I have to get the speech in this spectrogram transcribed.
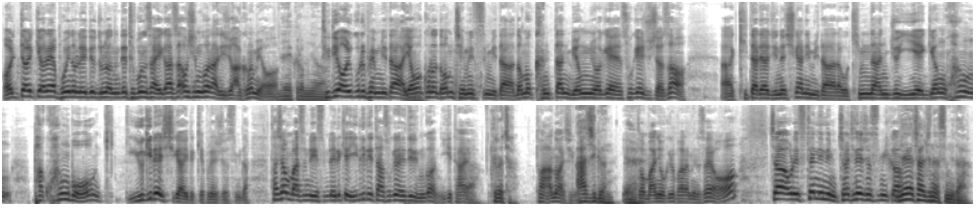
얼떨결에 보이는 라디오 눌렀는데 두 분 사이가 싸우신 건 아니죠? 아, 그럼요. 네, 그럼요. 드디어 얼굴을 뵙니다. 영화 코너 너무 재밌습니다. 너무 간단 명료하게 소개해 주셔서 아, 기다려지는 시간입니다라고 김난주, 이혜경, 황 박황보, 기- 유기래 씨가 이렇게 보내주셨습니다. 다시 한번 말씀드리겠습니다. 이렇게 일일이 다 소개를 해드리는 건 이게 다야. 그렇죠. 더 안 와 지금. 아직은. 예, 예. 더 많이 오기를 바라면서요. 자, 우리 스탠리님 잘 지내셨습니까? 예, 잘 지냈습니다.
